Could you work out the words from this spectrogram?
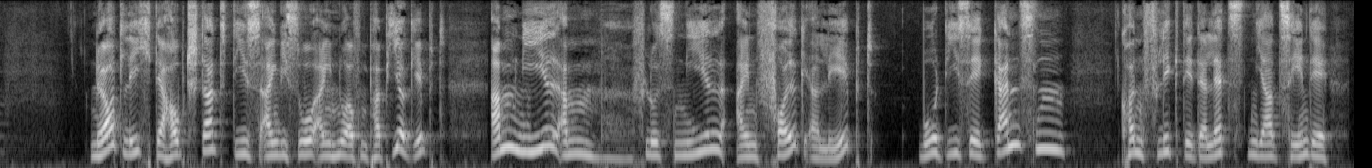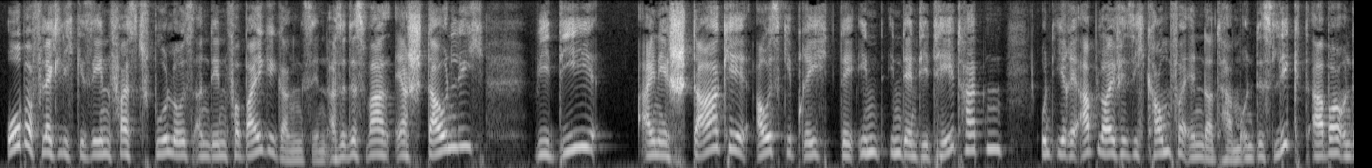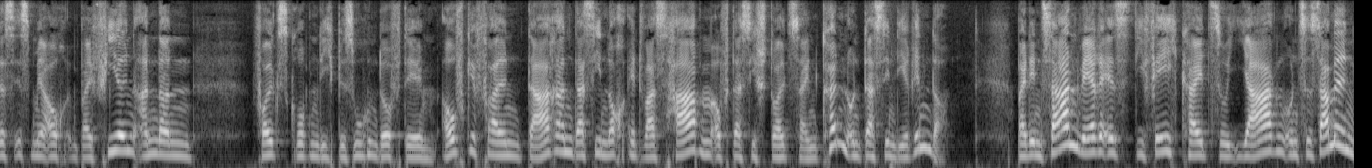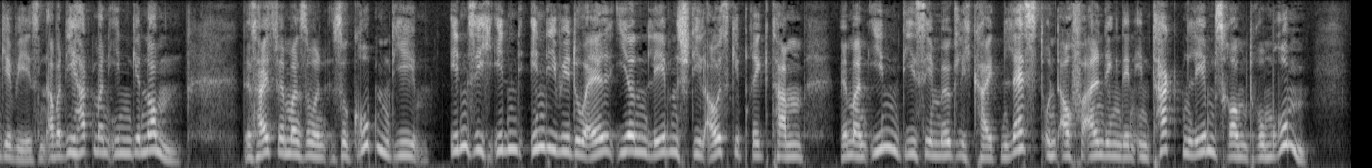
nördlich der Hauptstadt, die es eigentlich so eigentlich nur auf dem Papier gibt, am Nil, am Fluss Nil, ein Volk erlebt, wo diese ganzen Konflikte der letzten Jahrzehnte oberflächlich gesehen fast spurlos an denen vorbeigegangen sind. Also das war erstaunlich, wie die eine starke, ausgeprägte Identität hatten und ihre Abläufe sich kaum verändert haben. Und das liegt aber, und das ist mir auch bei vielen anderen Volksgruppen, die ich besuchen durfte, aufgefallen, daran, dass sie noch etwas haben, auf das sie stolz sein können, und das sind die Rinder. Bei den Sahnen wäre es die Fähigkeit zu jagen und zu sammeln gewesen, aber die hat man ihnen genommen. Das heißt, wenn man so, so Gruppen, die in sich in, individuell ihren Lebensstil ausgeprägt haben, wenn man ihnen diese Möglichkeiten lässt und auch vor allen Dingen den intakten Lebensraum drumrum,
